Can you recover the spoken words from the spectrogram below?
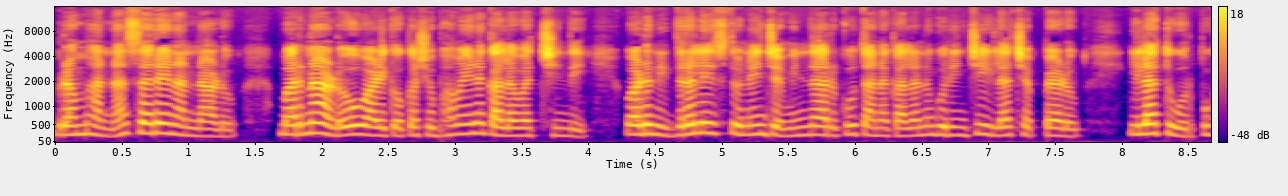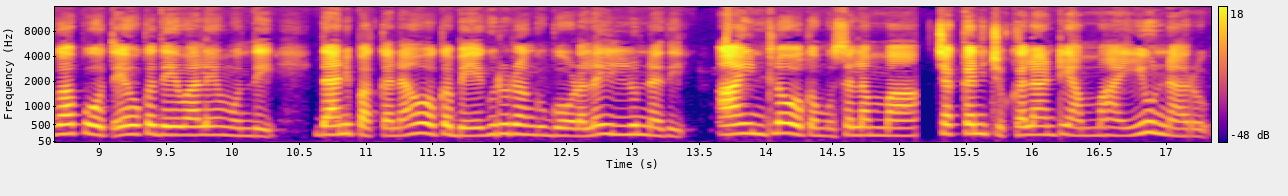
బ్రహ్మన్న సరేనన్నాడు. మర్నాడు వాడికి ఒక శుభమైన కల వచ్చింది. వాడు నిద్రలేస్తూనే జమీందారుకు తన కలను గురించి ఇలా చెప్పాడు. ఇలా తూర్పుగా పోతే ఒక దేవాలయం ఉంది. దాని పక్కన ఒక బేగురు రంగు గోడల ఇల్లున్నది. ఆ ఇంట్లో ఒక ముసలమ్మ చక్కని చుక్కలాంటి అమ్మాయి ఉన్నారు.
